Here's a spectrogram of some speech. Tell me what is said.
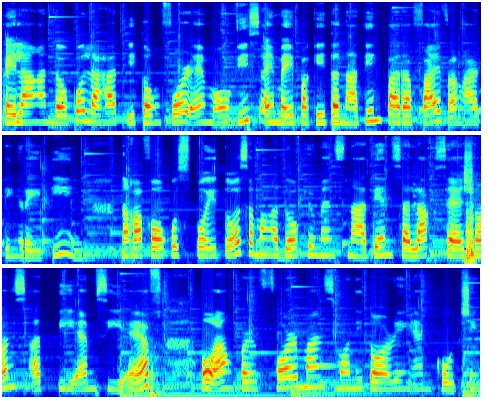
Kailangan daw po lahat itong 4 MOVs ay maipakita natin para 5 ang ating rating. Nakafocus po ito sa mga documents natin sa LAC sessions at PMCF o ang Performance Monitoring and Coaching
